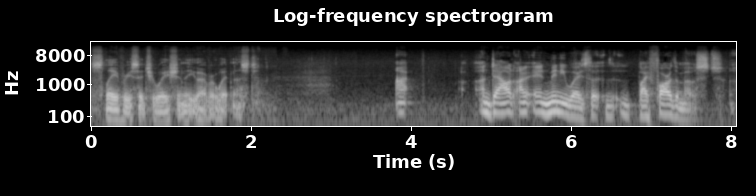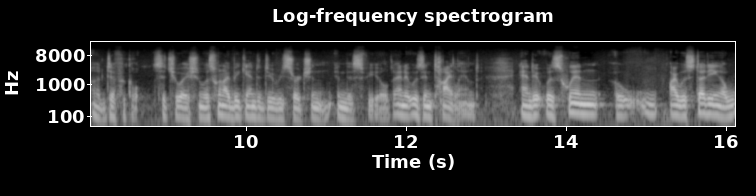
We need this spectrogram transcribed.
slavery situation that you ever witnessed? Undoubtedly, in many ways, the, the, by far the most uh, difficult situation was when I began to do research in, in this field, and it was in Thailand. And it was when uh, I was studying a,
